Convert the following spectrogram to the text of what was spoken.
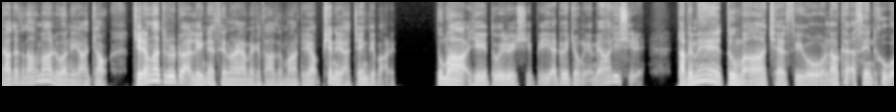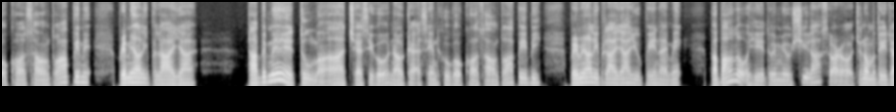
ညာတကစားသမားလိုအပ်နေတာကြောင့်ဂျေတန်ကသူတို့အတွက်အလေးနဲ့စဉ်းစားရမယ့်ကစားသမားတစ်ယောက်ဖြစ်နေတာကျင်းတယ်ပါတယ်။သူ့မှာအရေးသွေးတွေရှိပြီးအတွေ့အကြုံတွေအများကြီးရှိတယ်။ဒါပေမဲ့သူ့မှာချက်စီကိုနောက်ထပ်အဆင့်တစ်ခုကိုခေါ်ဆောင်သွားပေးမယ့်ပရီးမီးယားလိဖလားရဒါပေမဲ့သူ့မှာချက်စီကိုနောက်ထပ်အဆင့်တစ်ခုကိုခေါ်ဆောင်သွားပေးပြီးပရီးမီးယားလိဖလားရယူပေးနိုင်မယ့်ဗပောင်းလိုအရေးသွေးမျိုးရှိလားဆိုတော့ကျွန်တော်မသိကြ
